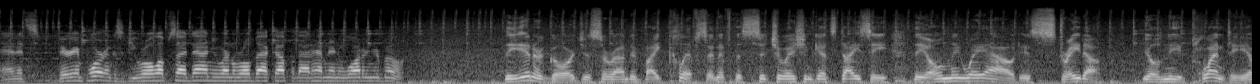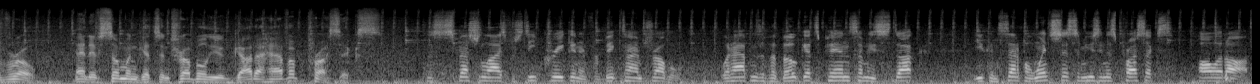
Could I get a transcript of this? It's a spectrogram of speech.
and it's very important because if you roll upside down, you want to roll back up without having any water in your boat. The inner gorge is surrounded by cliffs, and if the situation gets dicey, the only way out is straight up. You'll need plenty of rope. And if someone gets in trouble, you gotta have a Prusik. This is specialized for steep creeking and for big time trouble. What happens if a boat gets pinned, somebody's stuck? You can set up a winch system using this Prusik, haul it off.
